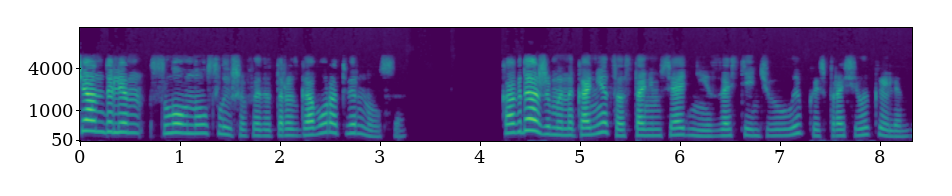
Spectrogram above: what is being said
Чандалин, словно услышав этот разговор, отвернулся. «Когда же мы, наконец, останемся одни?» — с застенчивой улыбкой спросила Кэлен.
